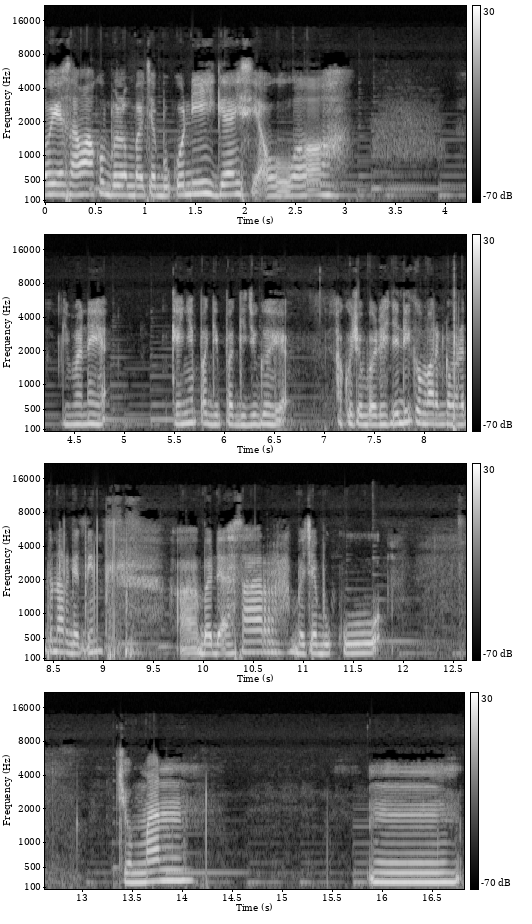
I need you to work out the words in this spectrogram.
Oh ya sama aku belum baca buku nih guys. Ya Allah gimana ya? Kayaknya pagi-pagi juga ya. Aku coba deh. Jadi kemarin-kemarin tuh nargetin uh, pada asar baca buku. Cuman hmm,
